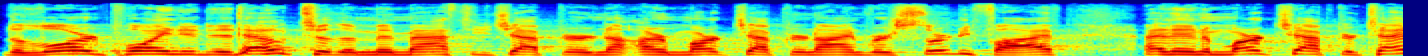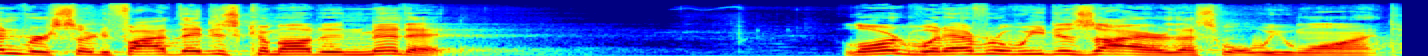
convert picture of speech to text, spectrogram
The Lord pointed it out to them in Matthew chapter or Mark chapter 9, verse 35. And in Mark chapter 10, verse 35, they just come out and admit it. Lord, whatever we desire, that's what we want.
